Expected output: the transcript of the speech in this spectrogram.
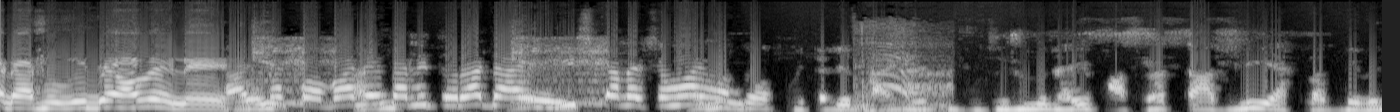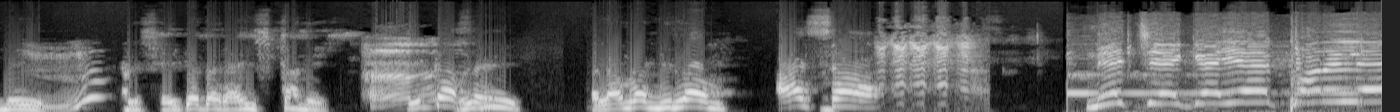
একটা সুবিধা হবে নে। তাহলে তোরা ডাইস কানে সময় মতো। ওই তাহলে ভাই বুঝে শুনে ভাই পাঁচ হাজার টাকা এক লাখ দেবে নেই তাহলে সেই কথা রাইস কানে। ঠিক আছে। তাহলে আমরা গেলাম। আচ্ছা। নেচে গিয়ে করলে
